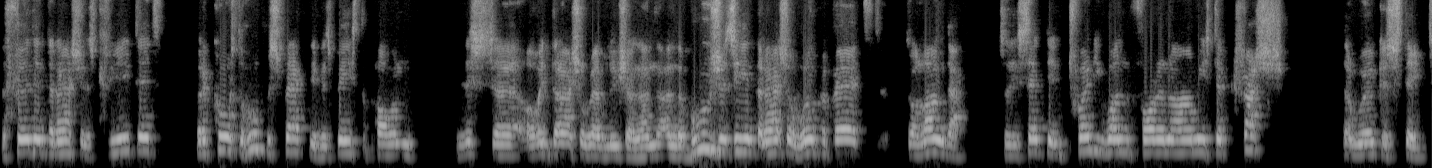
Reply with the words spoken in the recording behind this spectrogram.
The Third International is created, but of course the whole perspective is based upon this uh, international revolution. And, and the bourgeoisie international weren't prepared to allow that. So they sent in 21 foreign armies to crush the worker state.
